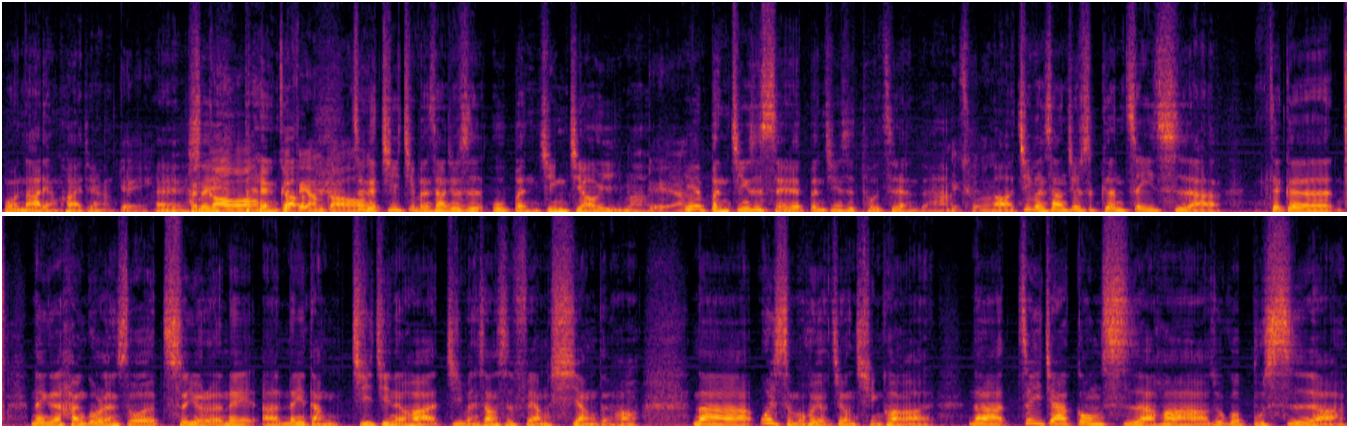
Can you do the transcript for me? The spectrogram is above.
我拿两块这样。对，哎，很高哦，很高，非常高。这个基基本上就是无本金交易嘛。对啊，因为本金是谁的？本金是投资人的啊。没错啊，基本上就是跟这一次啊，这个那个韩国人所持有的那呃那一档基金的话，基本上是非常像的哈。那为什么会有这种情况啊？那这一家公司啊话，如果不是啊。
